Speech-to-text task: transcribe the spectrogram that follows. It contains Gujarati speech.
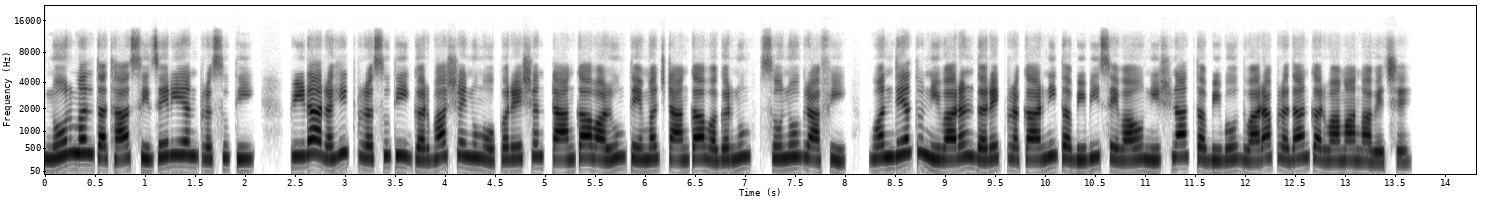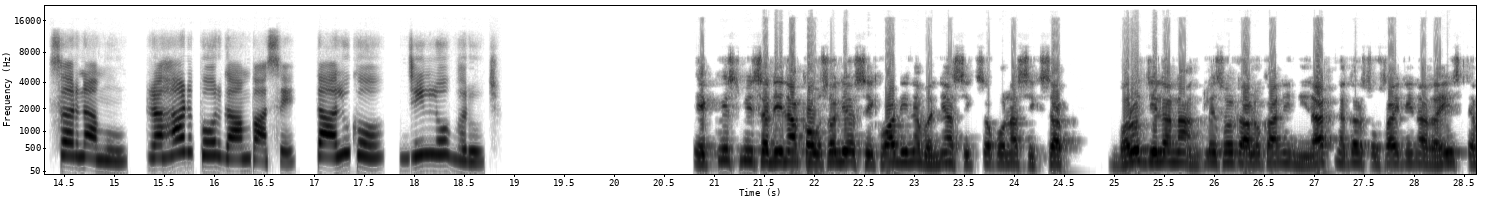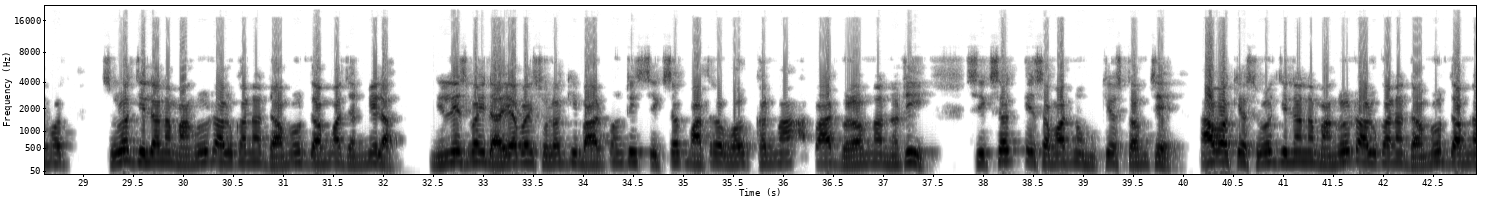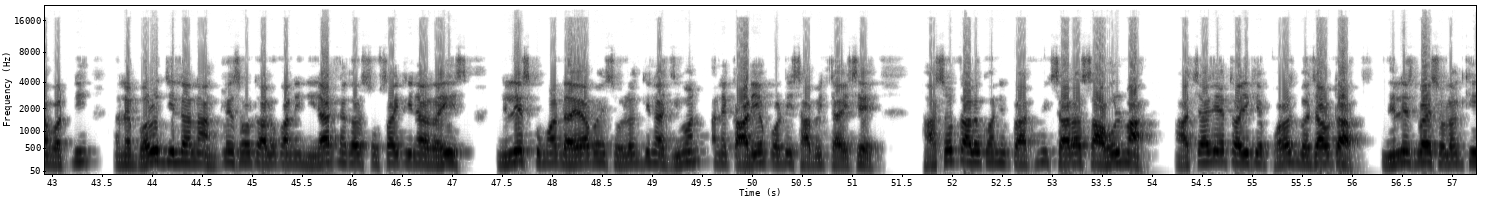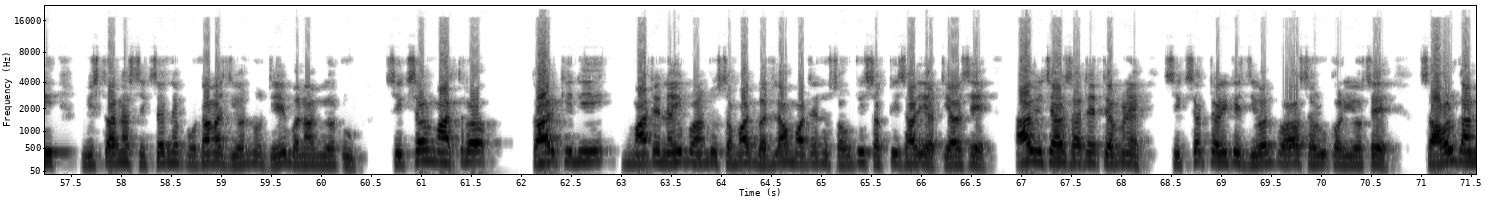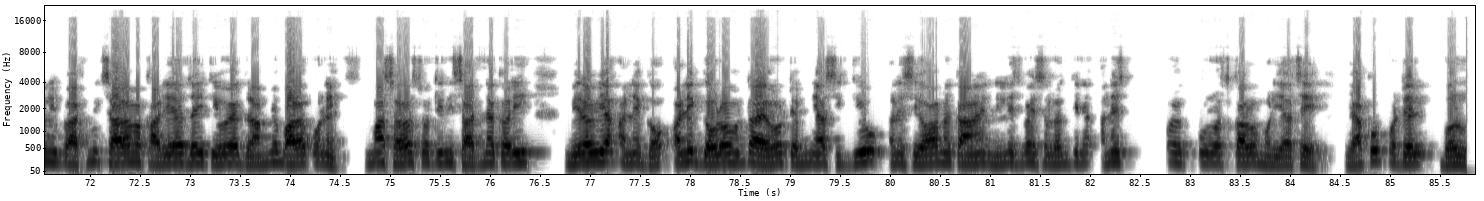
નોર્મલ તથા સિઝેરિયન પ્રસૂતિ પીડા રહિત પ્રસૂતિ, ગર્ભાશયનું ઓપરેશન, ટાંકાવાળું તેમજ ટાંકા વગરનું સોનોગ્રાફી વંધ્યત્વ નિવારણ દરેક પ્રકારની તબીબી સેવાઓ નિષ્ણાત તબીબો દ્વારા પ્રદાન કરવામાં આવે છે. સરનામું, રહાડપોર ગામ પાસે, તાલુકો, જિલ્લો ભરૂચ. એકવીસમી સદીના કૌશલ્ય શીખવાડીને બન્યા શિક્ષકોના શિક્ષક. ભરૂચ જિલ્લાના અંકલેશ્વર તાલુકાની નિરાટનગર સોસાયટીના રહીશ તેમજ સુરત જિલ્લાના માંગરોળ તાલુકાના ધામરોડ ગામમાં જન્મેલા નિલેશભાઈ ડાયાભાઈ સોલંકી બાળપણથી શિક્ષક માત્ર વર્ગખંડમાં પાઠ ભણાવનાર નથી, શિક્ષક એ સમાજનો મુખ્ય સ્તંભ છે. આ વાક્ય સુરત જિલ્લાના માંગરોળ તાલુકાના ધામરોડ ગામના વતની અને ભરૂચ જિલ્લાના અંકલેશ્વર તાલુકાની નિરાટનગર સોસાયટીના રહીશ નિલેશ કુમાર દયાભાઈ સોલંકીના જીવન અને કાર્ય પરથી સાબિત થાય છે. હાસોદ તાલુકાની પ્રાથમિક શાળા સાહુલમાં આચાર્ય તરીકે ફરજ બજાવતા નિલેશભાઈ સોલંકી વિસ્તારના શિક્ષણને પોતાના જીવનનું ધ્યેય બનાવ્યું હતું. શિક્ષણ માત્ર કારકિર્દી માટે નહીં, પરંતુ સમાજ બદલાવ માટેનું સૌથી શક્તિશાળી હથિયાર છે. આ વિચાર સાથે તેમણે શિક્ષક તરીકે જીવન પ્રવાહ શરૂ કર્યો છે. સાહોલ ગામની પ્રાથમિક શાળામાં કાર્યરત રહી તેઓએ ગ્રામ્ય બાળકોને માં સરસ્વતીની સાધના કરી, મેળવ્યા અને અનેક ગૌરવવંતા એવોર્ડ તેમની આ સિદ્ધિઓ અને સેવાઓને કારણે નિલેશભાઈ સોલંકીને અનેક પુરસ્કારો મળ્યા છે. યાકુબ પટેલ ભરૂચ.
